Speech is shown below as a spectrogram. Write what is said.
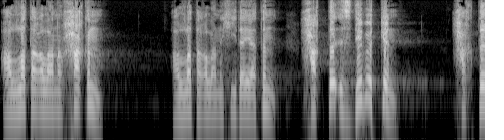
алла тағаланың хақын алла тағаланың хидаятын хақты іздеп өткен хақты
